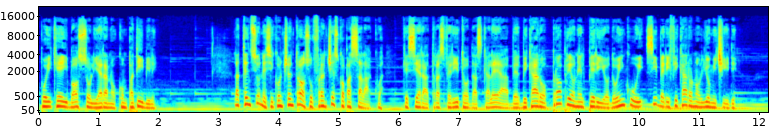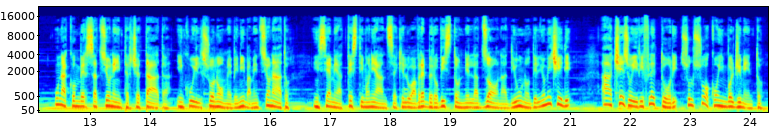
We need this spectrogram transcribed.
poiché i bossoli erano compatibili. L'attenzione si concentrò su Francesco Passalacqua, che si era trasferito da Scalea a Verbicaro proprio nel periodo in cui si verificarono gli omicidi. Una conversazione intercettata, in cui il suo nome veniva menzionato, insieme a testimonianze che lo avrebbero visto nella zona di uno degli omicidi, ha acceso i riflettori sul suo coinvolgimento.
